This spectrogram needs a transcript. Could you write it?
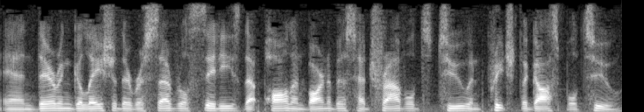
And there in Galatia, there were several cities that Paul and Barnabas had traveled to and preached the gospel to.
